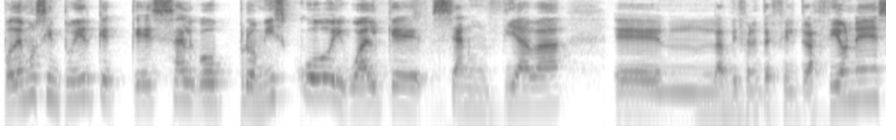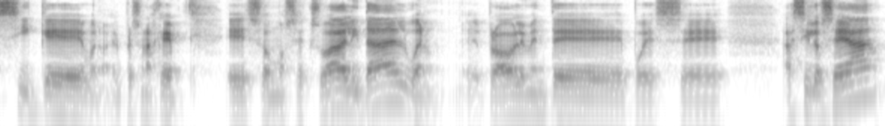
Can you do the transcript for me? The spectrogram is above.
podemos intuir que, que, es algo promiscuo, igual que se anunciaba en las diferentes filtraciones y que, bueno, el personaje es homosexual y tal, bueno, eh, probablemente pues eh, así lo sea.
